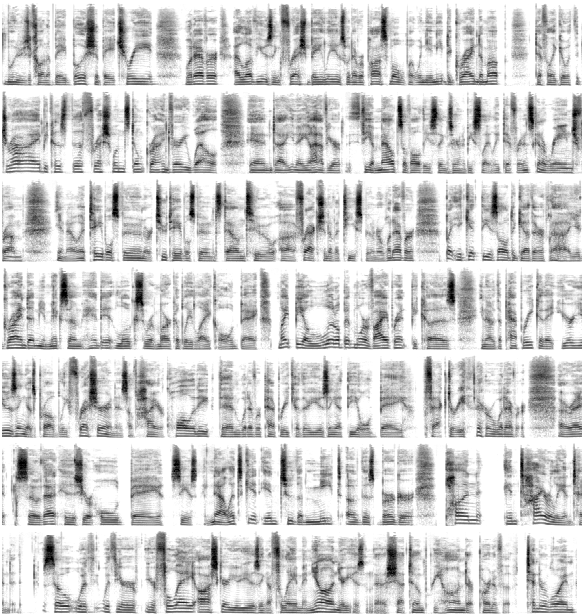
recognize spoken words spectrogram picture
what would you call it, a bay bush, a bay tree, whatever. I love using fresh bay leaves whenever possible, but when you need to grind them up, definitely go with the dry because the fresh ones don't grind very well. And, uh, you know, you'll have your, the amounts of all these things are going to be slightly different. It's going to range from, you know, a tablespoon or two tablespoons down to a fraction of a teaspoon or whatever. But you get these all together, uh, you grind them, you mix them, and it looks remarkably like Old Bay might be a little bit more vibrant because, you know, the paprika that you're using is probably fresher and is of higher quality than whatever paprika they're using at the Old Bay factory or whatever. All right. So that is your Old Bay seasoning. Now let's get into the meat of this burger. Pun entirely intended. So with with your your filet Oscar, you're using a filet mignon. You're using the Chateaubriand or part of a tenderloin.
